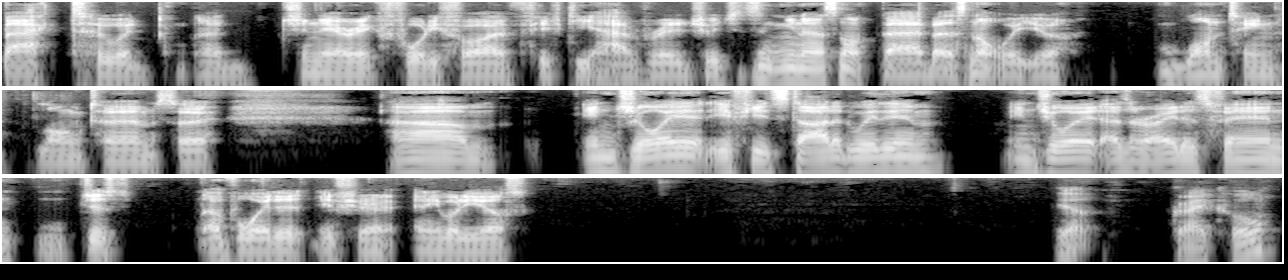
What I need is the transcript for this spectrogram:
back to a, a generic 45 50 average, which is, you know, it's not bad, but it's not what you're wanting long term. So um, enjoy it if you'd started with him. Enjoy it as a Raiders fan. Just avoid it if you're anybody else. Yep, great call.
